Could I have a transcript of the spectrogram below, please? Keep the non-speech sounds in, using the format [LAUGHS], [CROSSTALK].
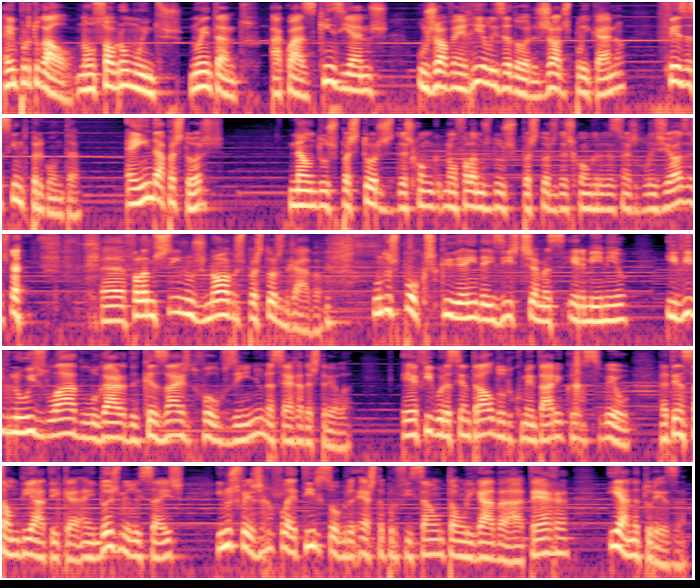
Em Portugal não sobram muitos, no entanto, há quase 15 anos, o jovem realizador Jorge Pelicano fez a seguinte pergunta: Ainda há pastores? Não dos pastores das não falamos dos pastores das congregações religiosas, uh, [LAUGHS] falamos sim nos nobres pastores de gado. Um dos poucos que ainda existe chama-se Hermínio e vive no isolado lugar de Casais de Folgozinho, na Serra da Estrela. É a figura central do documentário que recebeu atenção mediática em 2006 e nos fez refletir sobre esta profissão tão ligada à terra e à natureza.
